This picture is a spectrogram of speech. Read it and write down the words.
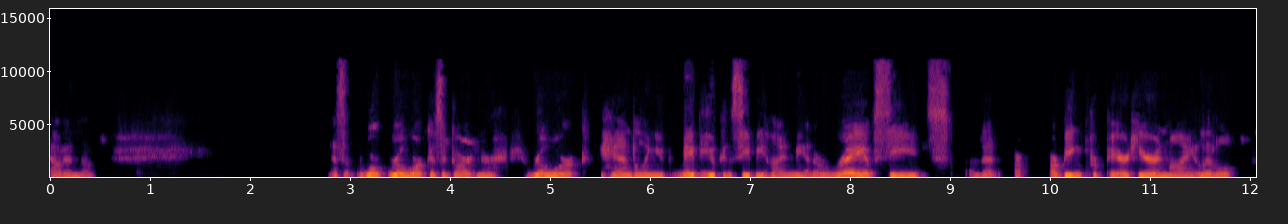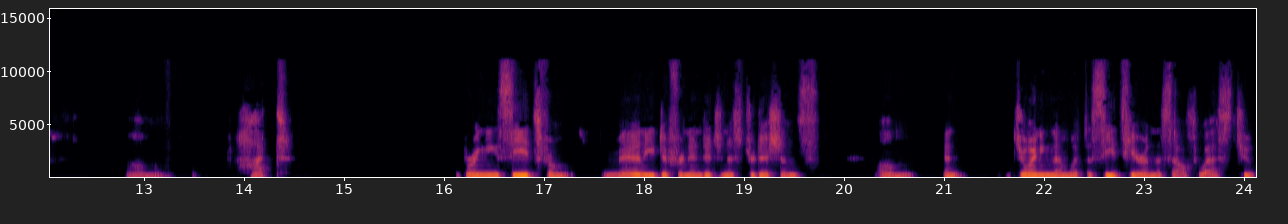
out in the as a real work as a gardener, real work handling you. Maybe you can see behind me an array of seeds that are, are being prepared here in my little um, hut, bringing seeds from many different indigenous traditions um, and joining them with the seeds here in the Southwest to,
